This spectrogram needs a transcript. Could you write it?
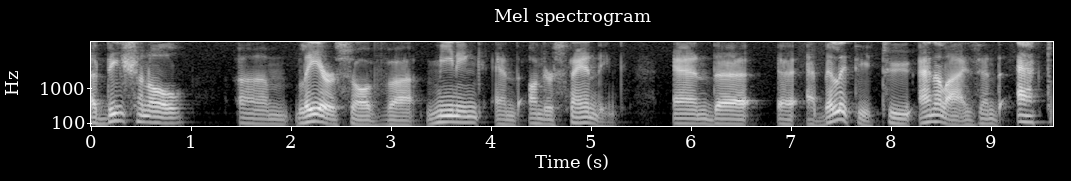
additional um, layers of uh, meaning and understanding and uh, uh ability to analyze and act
